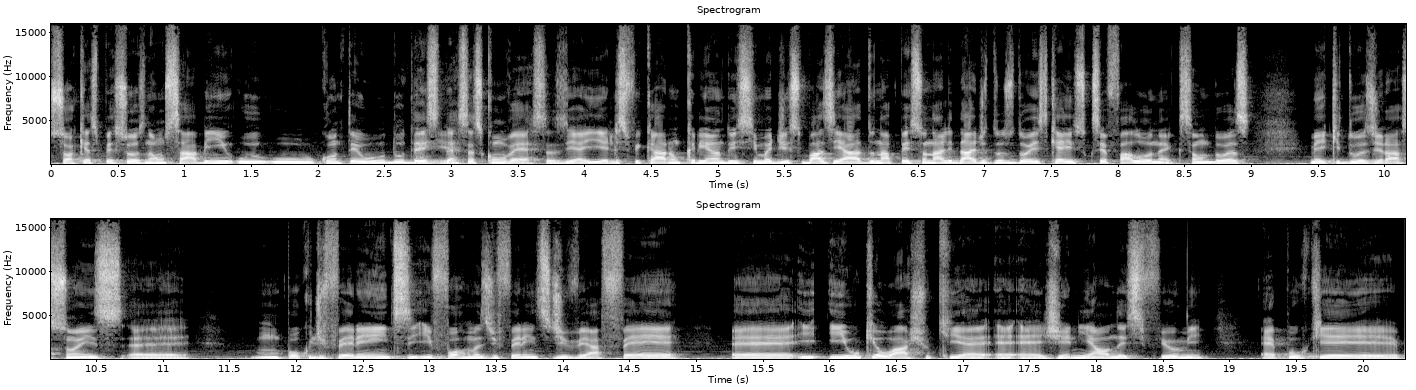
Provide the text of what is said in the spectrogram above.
Só que as pessoas não sabem o, o conteúdo desse, dessas conversas. E aí eles ficaram criando em cima disso, baseado na personalidade dos dois, que é isso que você falou, né? Que são duas, meio que duas gerações. É, um pouco diferentes e formas diferentes de ver a fé. É, e, e, o que eu acho que é, é, é, genial nesse filme é porque,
